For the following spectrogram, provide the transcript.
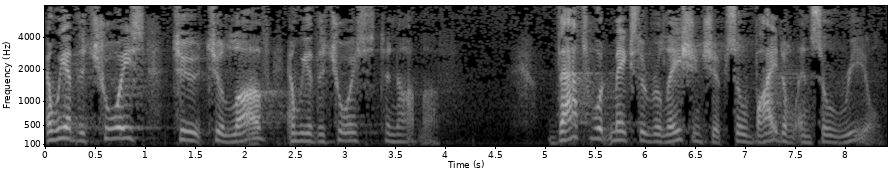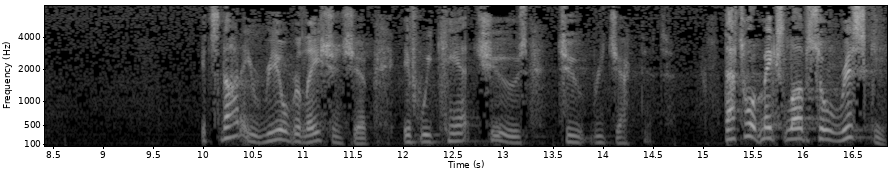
And we have the choice to, to love, and we have the choice to not love. That's what makes the relationship so vital and so real. It's not a real relationship if we can't choose to reject it. That's what makes love so risky.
